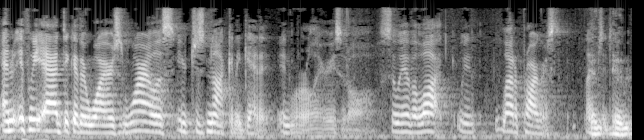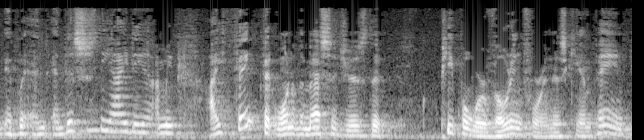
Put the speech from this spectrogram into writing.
And if we add together wires and wireless, you're just not going to get it in rural areas at all. So we have a lot, we have a lot of progress left And, to do. and, and, and, this is the idea. I mean, I think that one of the messages that people were voting for in this campaign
